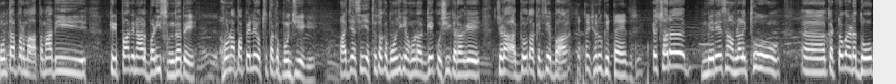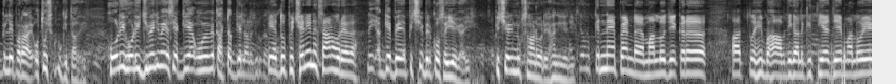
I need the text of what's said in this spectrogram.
ਹੁਣ ਤਾਂ ਪਰਮਾਤਮਾ ਦੀ ਕਿਰਪਾ ਦੇ ਨਾਲ ਬੜੀ ਸੰਗਤ ਏ। ਹੁਣ ਆਪਾਂ ਪਹਿਲੇ ਉੱਥੋਂ ਤੱਕ ਪਹੁੰਚੀਏਗੇ ਅੱਜ ਅਸੀਂ ਇੱਥੇ ਤੱਕ ਪਹੁੰਚ ਗਏ ਹੁਣ ਅੱਗੇ ਕੋਸ਼ਿਸ਼ ਕਰਾਂਗੇ ਜਿਹੜਾ ਅੱਗੋਂ ਤੱਕ ਜਿੱਥੇ ਬਾ ਕਿੱਥੋਂ ਸ਼ੁਰੂ ਕੀਤਾ ਇਹ ਤੁਸੀਂ? ਇਹ ਸਰ ਮੇਰੇ ਹਿਸਾਬ ਨਾਲ ਇੱਥੋਂ ਘੱਟੋ ਘੱਟ 2 ਕਿੱਲੇ ਪਰਾਂ ਹੈ। ਉੱਥੋਂ ਸ਼ੁਰੂ ਕੀਤਾ ਸੀ। ਹੌਲੀ ਹੌਲੀ ਜਿਵੇਂ ਜਿਵੇਂ ਅਸੀਂ ਅੱਗੇ ਆ ਉਵੇਂ ਉਵੇਂ ਘੱਟ ਅੱਗੇ ਲਾਣਾ ਸ਼ੁਰੂ ਕਰ ਤੇ ਇਦੋਂ ਪਿੱਛੇ ਨਹੀਂ ਨੁਕਸਾਨ ਹੋ ਰਿਹਾਗਾ? ਨਹੀਂ ਅੱਗੇ ਬੇ- ਪਿੱਛੇ ਬਿਲਕੁਲ ਸਹੀ ਹੈਗਾ ਜੀ। ਪਿੱਛੇ ਨਹੀਂ ਨੁਕਸਾਨ ਹੋ ਰਿਹਾ ਹਾਂਜੀ ਹਾਂਜੀ। ਕਿ ਹੁਣ ਕਿੰਨੇ ਪਿੰਡ ਹੈ? ਮੰਨ ਲਓ ਜੇਕਰ ਅੱਜ ਤੁਸੀਂ ਬਹਾਵ ਦੀ ਗੱਲ ਕੀਤੀ ਹੈ ਜੇ ਮੰਨ ਲਓ ਇਹ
